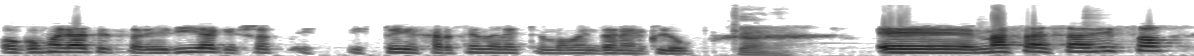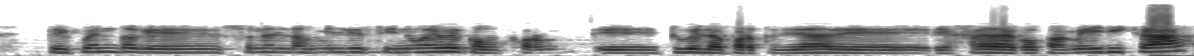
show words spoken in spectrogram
o como la tesorería que yo estoy ejerciendo en este momento en el club. Eh, más allá de eso, te cuento que yo en el 2019 conforme, eh, tuve la oportunidad de viajar a la Copa América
